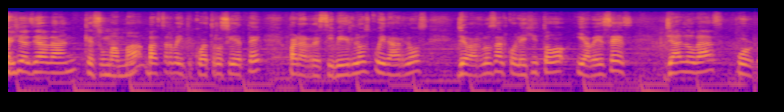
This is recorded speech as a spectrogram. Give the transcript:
ellas ya dan que su mamá va a estar 24/7 para recibirlos, cuidarlos, llevarlos al colegio y todo, y a veces ya lo das por,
